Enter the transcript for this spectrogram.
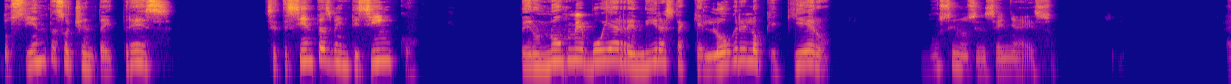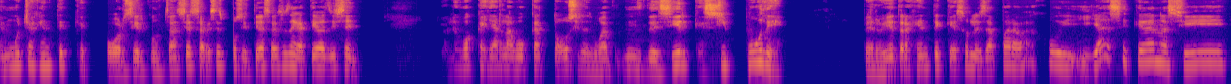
283, 725. Pero no me voy a rendir hasta que logre lo que quiero. No se nos enseña eso. Hay mucha gente que por circunstancias a veces positivas, a veces negativas, dice, yo le voy a callar la boca a todos y les voy a decir que sí pude. Pero hay otra gente que eso les da para abajo y, ya se quedan así,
